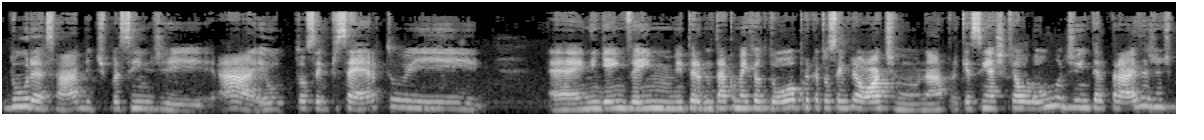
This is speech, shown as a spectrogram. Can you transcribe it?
dura, sabe, tipo assim, de, ah, eu tô sempre certo e é, ninguém vem me perguntar como é que eu tô, porque eu tô sempre ótimo, né, porque, assim, acho que ao longo de Enterprise a gente,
